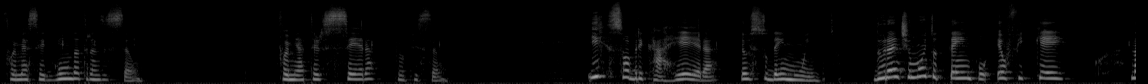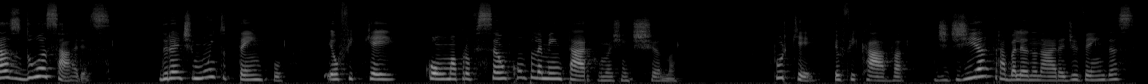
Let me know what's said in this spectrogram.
foi minha segunda transição. Foi minha terceira profissão. E sobre carreira, eu estudei muito. Durante muito tempo, eu fiquei nas duas áreas. Durante muito tempo, eu fiquei com uma profissão complementar, como a gente chama. Por quê? Eu ficava de dia trabalhando na área de vendas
